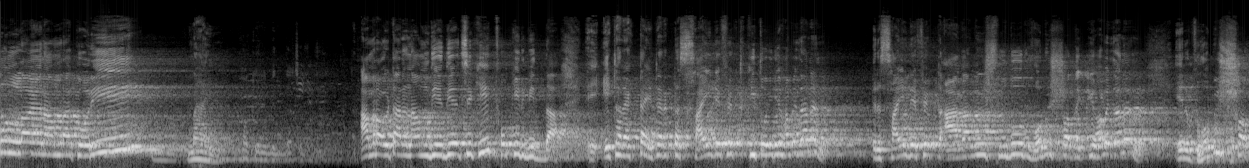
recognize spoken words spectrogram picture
মূল্যায়ন আমরা করি নাই। আমরা ওইটার নাম দিয়ে দিয়েছি কি? ফকির বিদ্যা। এটার একটা এটার একটা সাইড এফেক্ট কি তৈরি হবে জানেন? এর সাইড এফেক্ট আগামী সুদূর ভবিষ্যতে কি হবে জানেন? এর ভবিষ্যৎ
